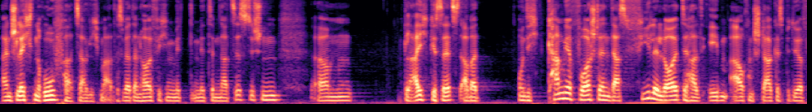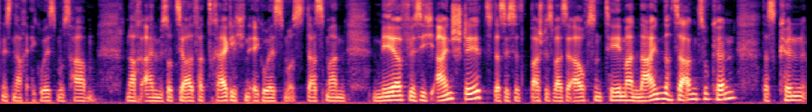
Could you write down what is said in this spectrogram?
einen schlechten Ruf hat, sage ich mal. Das wird dann häufig mit, mit dem Narzisstischen ähm, gleichgesetzt, aber und ich kann mir vorstellen, dass viele Leute halt eben auch ein starkes Bedürfnis nach Egoismus haben, nach einem sozial verträglichen Egoismus, dass man mehr für sich einsteht. Das ist jetzt beispielsweise auch so ein Thema, Nein sagen zu können. Das können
